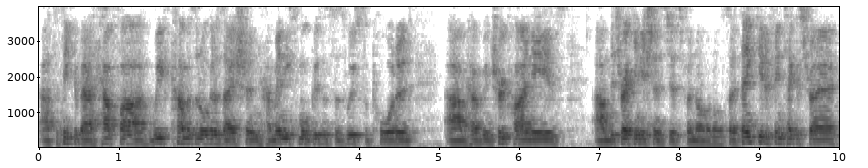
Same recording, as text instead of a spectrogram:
uh, to think about how far we've come as an organisation, how many small businesses we've supported, um, have been true pioneers. Um, this recognition is just phenomenal. So thank you to FinTech Australia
